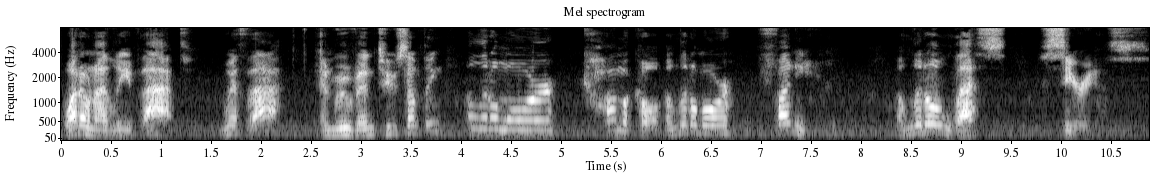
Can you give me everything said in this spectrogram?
why don't I leave that with that and move into something a little more comical, a little more funny, a little less serious.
